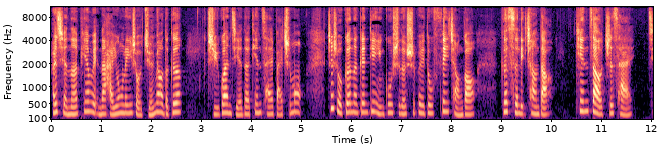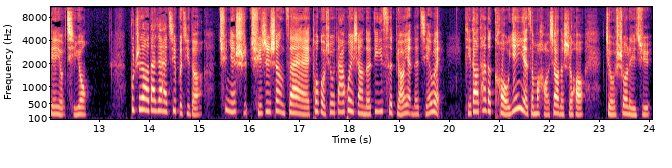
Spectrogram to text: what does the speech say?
而且呢，片尾呢还用了一首绝妙的歌，许冠杰的《天才白痴梦》。这首歌呢，跟电影故事的适配度非常高。歌词里唱到：“天造之才。”皆有其用，不知道大家还记不记得去年徐徐志胜在脱口秀大会上的第一次表演的结尾，提到他的口音也这么好笑的时候，就说了一句：“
